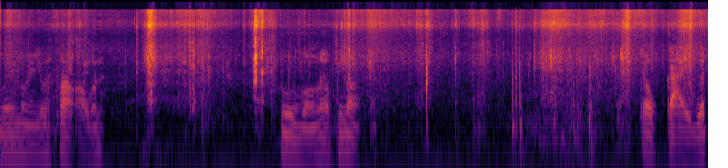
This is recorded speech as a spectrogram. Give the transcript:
หน่อยหน่อยอย่าฟ้าเอามันงูหมองแล้วพี่น้องเจ้าไก่เบิด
